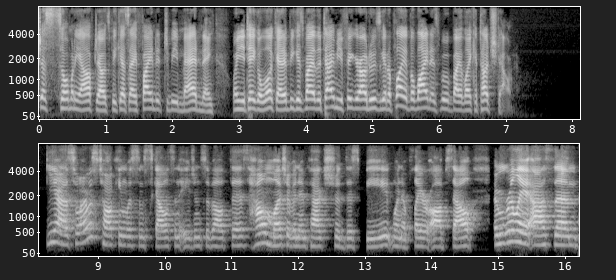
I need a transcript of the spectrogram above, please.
just so many opt outs because I find it to be maddening when you take a look at it because by the time you figure out who's going to play, the line has moved by like a touchdown. Yeah, so I was talking with some scouts and agents about this. How much of an impact should this be when a player opts out? And really ask them,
